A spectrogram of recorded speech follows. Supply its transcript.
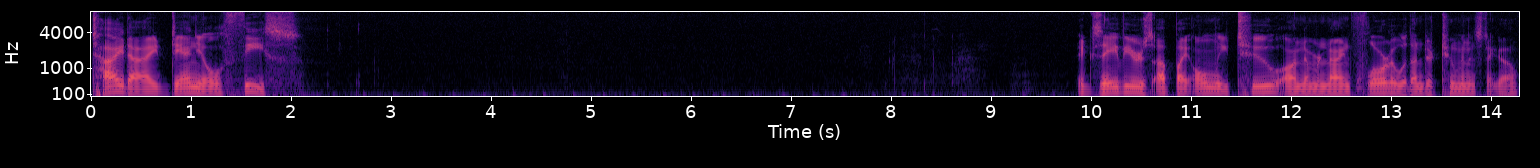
Tie-dye Daniel Theis. Xavier's up by only two on number nine Florida with under two minutes to go.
